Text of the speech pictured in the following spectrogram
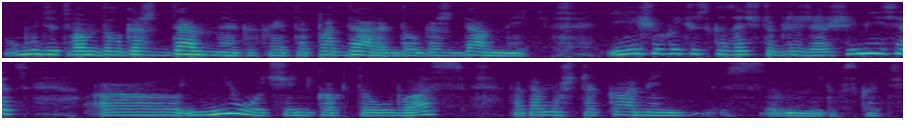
будет вам долгожданная какая-то подарок, долгожданный. И еще хочу сказать, что ближайший месяц э, не очень как-то у вас, потому что камень, э, как сказать,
